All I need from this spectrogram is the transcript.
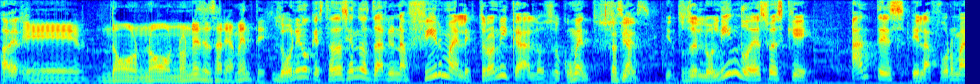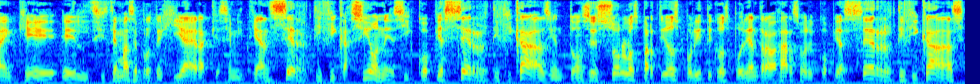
A ver, Eh, no, no, no necesariamente. lo único que estás haciendo es darle una firma electrónica a los documentos. Así ¿ya? es. Y entonces lo lindo de eso es que antes eh, la forma en que el sistema se protegía era que se emitían certificaciones y copias certificadas y entonces solo los partidos políticos podían trabajar sobre copias certificadas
